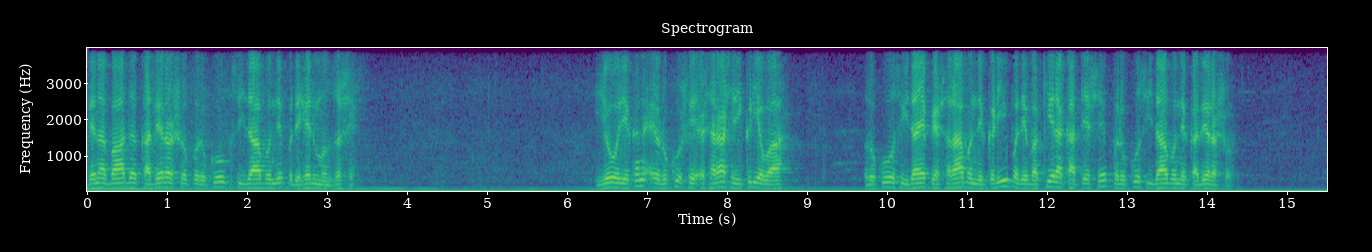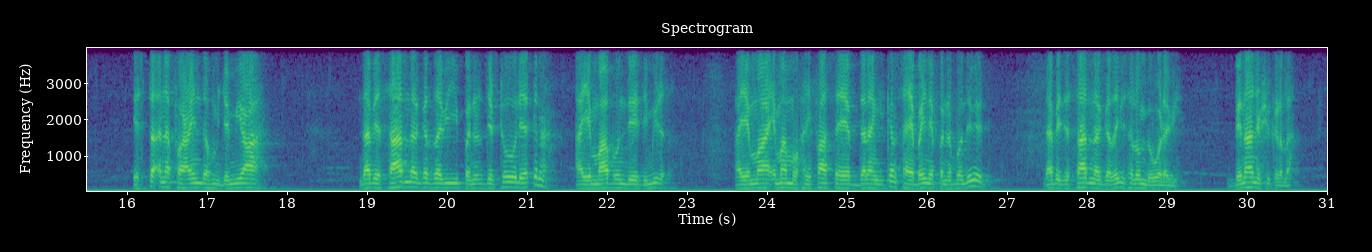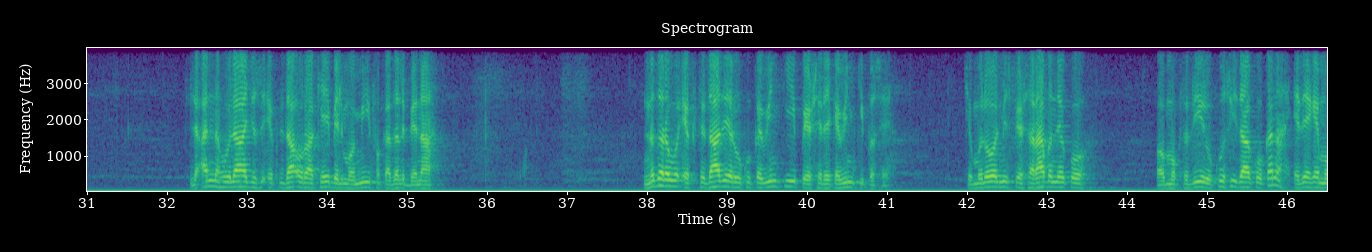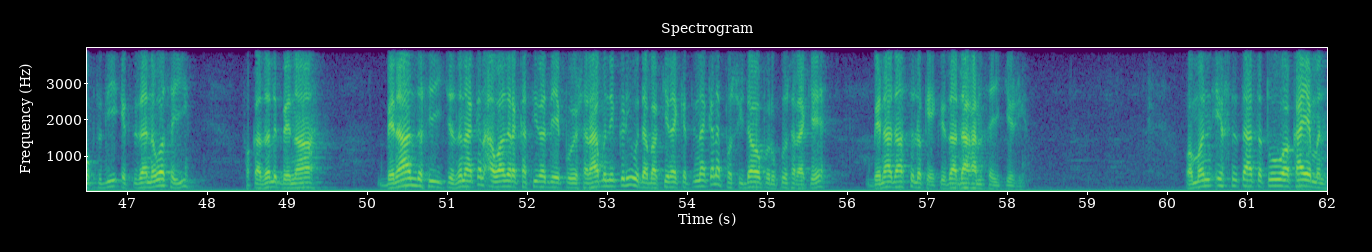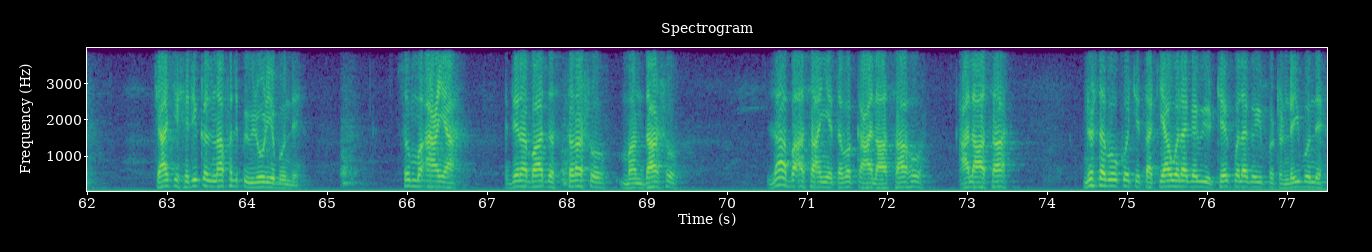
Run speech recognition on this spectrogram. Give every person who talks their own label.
Speaker 1: دینه بعد قدر شو پر رکوع په سجدا باندې په دې هل منځ شي یو ریکن رکوع شي اشاره شي کړی و رکوع سجدا په اشاره باندې کړی په دې بکی رکعت شي پر رکوع سجدا باندې قدر شو استأنف عندهم جميعا دا به سار نه ګرځوي په نر دې ټول کنه ایما باندې د میر ایما امام حنیفه صاحب درنګ کم صاحبین په نر باندې دا به د سار نه ګرځوي سلوم به وړوي بنا نشي کړله لأنه لا يجوز اقتداء راکع بالمومي فقد البناء نظر و اقتداء د رکوع کوونکي پېشرې کوونکي پسې چې ملول مس پېشرا باندې کو او مقتدي رکوع سیدا کو کنه اې دغه مقتدي اقتداء نه وسي فقد البناء بنا د سي چې زنا کنه اواز را کتیره د پېشرا باندې کړی او د باقی را کتنه کنه په سیدا او پر رکوع سره کې بنا د اصلو کې اقتضا دا هم صحیح کېږي ومن افتتا تطوع قائما چا چې شریک النافل په ویلوړې باندې ثم اعیا دینه بعد ستړه شو ماندا شو لا باس ان يتوکل على عصاه على عصاه نشته به کو چې تکیا ولګوي ټیک ولګوي پټنډۍ باندې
